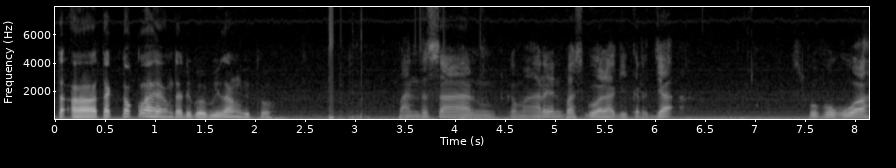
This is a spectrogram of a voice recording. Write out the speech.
te- eh, tektok lah yang tadi gue bilang gitu Pantesan kemarin pas gua lagi kerja sepupu gua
